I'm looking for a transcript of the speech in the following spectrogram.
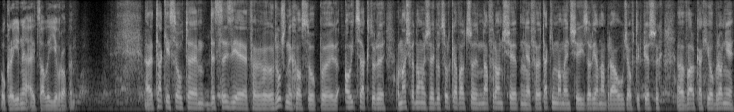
Ukrainy, ale i całej Europy. E, takie są te decyzje różnych osób. E, ojca, który ma świadomość, że jego córka walczy na froncie e, w takim momencie i Zoriana brała udział w tych pierwszych walkach i obronie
